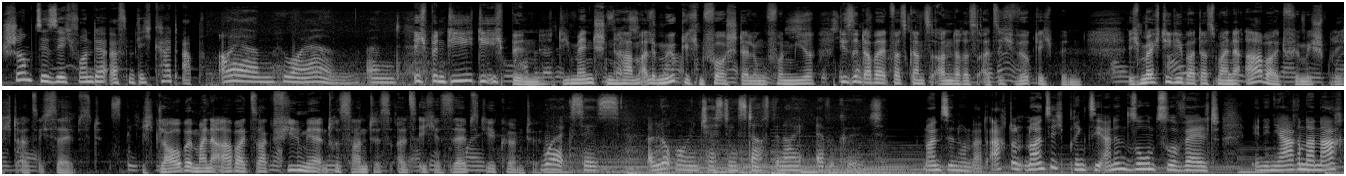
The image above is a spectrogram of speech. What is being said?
schirmt sie sich von der Öffentlichkeit ab. Ich bin die, die ich bin. Die Menschen haben alle möglichen Vorstellungen von mir, die sind aber etwas ganz anderes, als ich wirklich bin. Ich möchte lieber, dass meine Arbeit für mich spricht, als ich selbst. Ich glaube, meine Arbeit sagt viel mehr Interessantes, als ich es selbst je könnte. 1998 bringt sie einen Sohn zur Welt. In den Jahren danach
